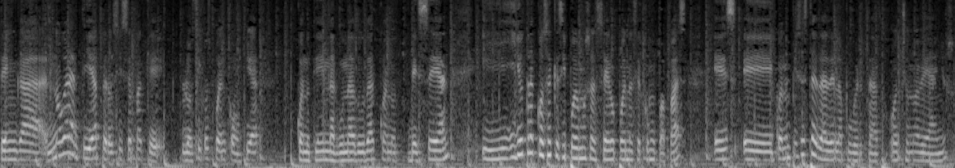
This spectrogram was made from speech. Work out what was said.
tenga, no garantía, pero sí sepa que los hijos pueden confiar cuando tienen alguna duda, cuando desean. Y, otra cosa que sí podemos hacer o pueden hacer como papás es eh, cuando empieza esta edad de la pubertad, 8 o 9 años,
